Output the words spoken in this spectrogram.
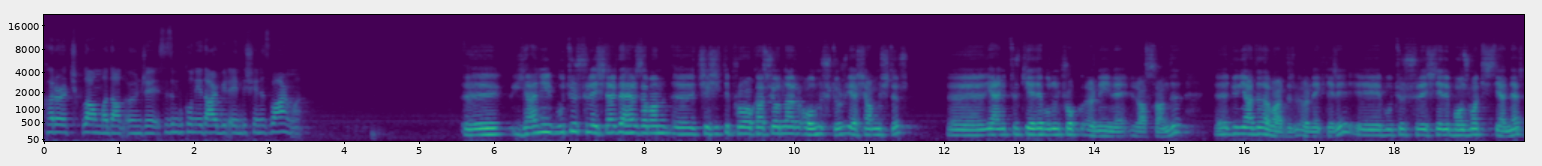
karar açıklanmadan önce? Sizin bu konuya dair bir endişeniz var mı? Ee, yani bu tür süreçlerde her zaman e, çeşitli provokasyonlar olmuştur, yaşanmıştır. Ee, yani Türkiye'de bunun çok örneğine rastlandı. Ee, dünyada da vardır örnekleri. Ee, bu tür süreçleri bozmak isteyenler,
